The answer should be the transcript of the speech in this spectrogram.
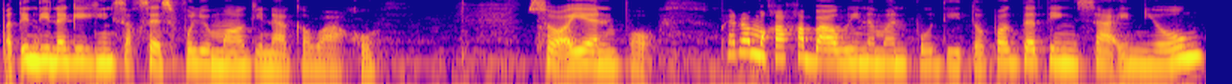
Ba't hindi nagiging successful yung mga ginagawa ko? So, ayan po. Pero makakabawi naman po dito pagdating sa inyong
